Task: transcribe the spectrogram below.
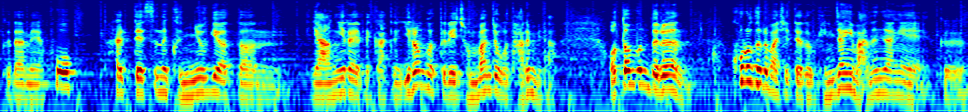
그 다음에 호흡할 때 쓰는 근육의 어떤 양이라 해야 될까 하여튼 이런 것들이 전반적으로 다릅니다. 어떤 분들은 코로 들이마실 때도 굉장히 많은 양의 그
